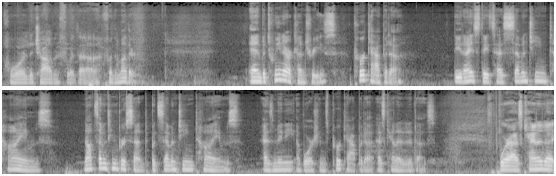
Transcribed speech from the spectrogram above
for the child and for the for the mother. And between our countries, per capita, the United States has 17 times, not 17%, but 17 times as many abortions per capita as Canada does. Whereas Canada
